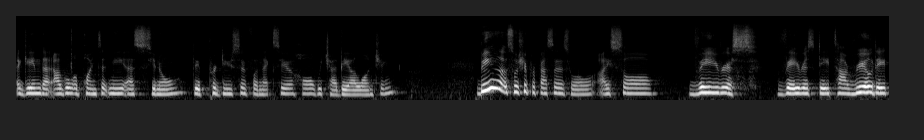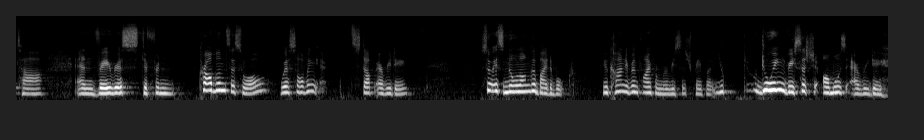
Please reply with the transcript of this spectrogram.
again, that Argo appointed me as, you know, the producer for next year hall, which are, they are launching. Being an associate professor as well, I saw various, various data, real data, and various different problems as well. We're solving stuff every day. So it's no longer by the book. You can't even find from a research paper. You're doing research almost every day.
